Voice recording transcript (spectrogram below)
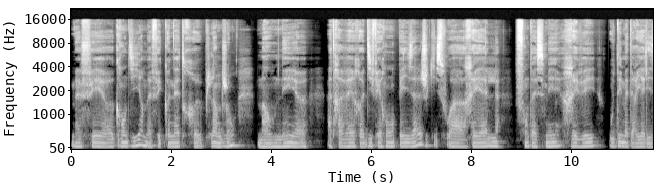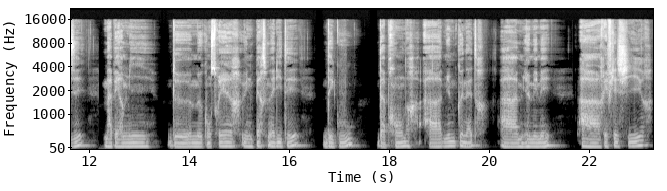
m'a fait euh, grandir, m'a fait connaître plein de gens, m'a emmené à travers différents paysages qui soient réels, fantasmés, rêvés ou dématérialisés, m'a permis de me construire une personnalité, des goûts, d'apprendre à mieux me connaître, à mieux m'aimer, à réfléchir,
